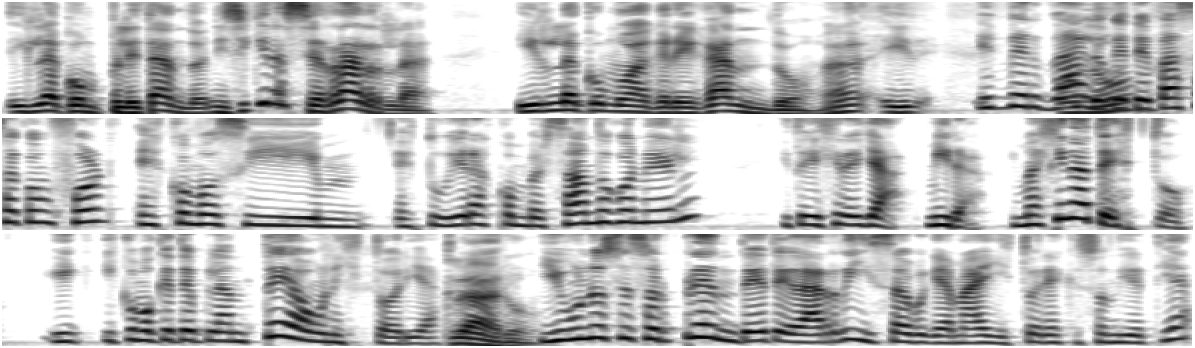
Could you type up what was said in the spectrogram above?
irla completando, ni siquiera cerrarla, irla como agregando. ¿ah? es verdad, lo que te pasa con Ford es como si estuvieras conversando con él y te dijera, ya, mira, imagínate esto, y, como que te plantea una historia. Claro. Y uno se sorprende, te da risa, porque además hay historias que son divertidas,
